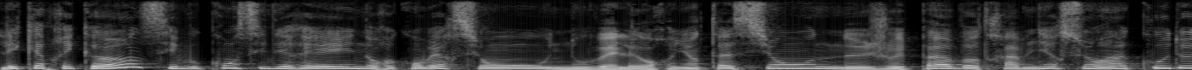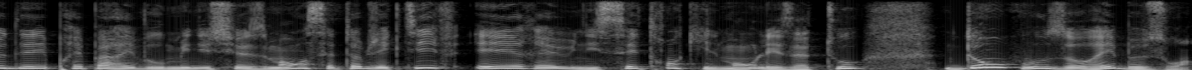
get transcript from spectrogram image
Les Capricornes, si vous considérez une reconversion ou une nouvelle orientation, ne jouez pas votre avenir sur un coup de dé. Préparez-vous minutieusement cet objectif et réunissez tranquillement les atouts dont vous aurez besoin.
